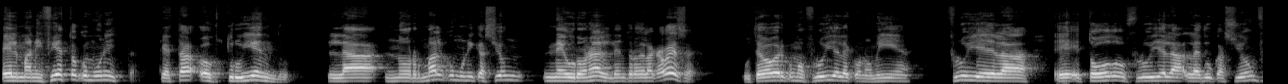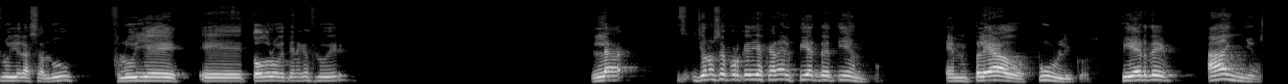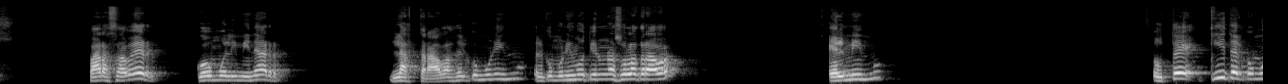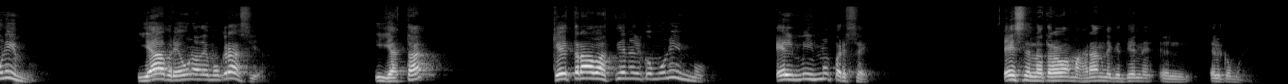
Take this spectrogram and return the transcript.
el manifiesto comunista que está obstruyendo la normal comunicación neuronal dentro de la cabeza, usted va a ver cómo fluye la economía, fluye la, eh, todo, fluye la, educación, fluye la salud, fluye eh, todo lo que tiene que fluir. La, yo no sé por qué Díaz Canel pierde tiempo, empleados públicos, pierde años para saber cómo eliminar las trabas del comunismo. El comunismo tiene una sola traba, él mismo. Usted quita el comunismo y abre una democracia y ya está. ¿Qué trabas tiene el comunismo? El mismo per se. Esa es la traba más grande que tiene el, comunismo.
